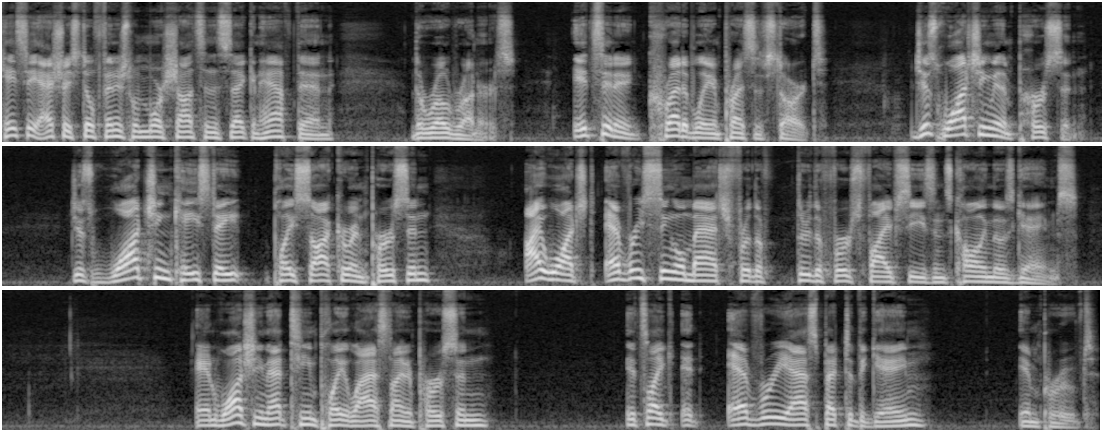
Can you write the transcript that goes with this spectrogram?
K State actually still finished with more shots in the second half than the Roadrunners. It's an incredibly impressive start. Just watching them in person, just watching K State play soccer in person, I watched every single match for the through the first five seasons, calling those games. And watching that team play last night in person, it's like at every aspect of the game improved.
